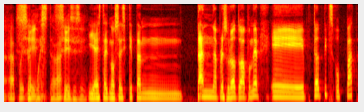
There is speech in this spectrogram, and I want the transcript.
la- la Sí. apuesta, ¿va? Sí, sí, sí. Y a esta no sé qué tan, tan apresurado te va a poner. Eh, Pitts o Pat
